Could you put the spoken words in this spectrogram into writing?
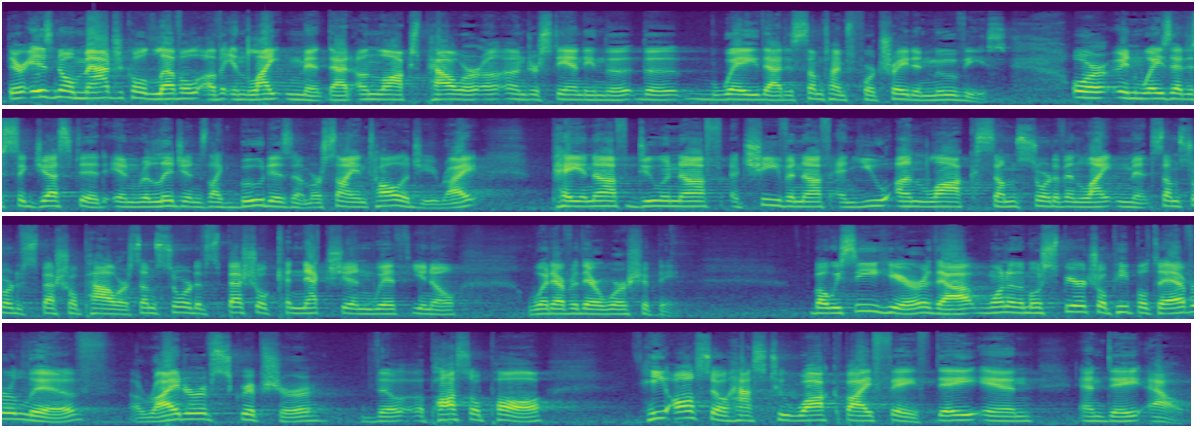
There is no magical level of enlightenment that unlocks power, uh, understanding the, the way that is sometimes portrayed in movies or in ways that is suggested in religions like Buddhism or Scientology, right? Pay enough, do enough, achieve enough, and you unlock some sort of enlightenment, some sort of special power, some sort of special connection with, you know, whatever they're worshiping. But we see here that one of the most spiritual people to ever live, a writer of Scripture, the Apostle Paul, he also has to walk by faith day in and day out.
